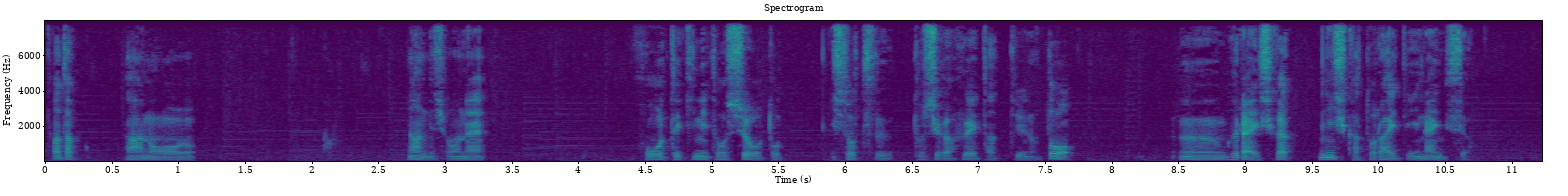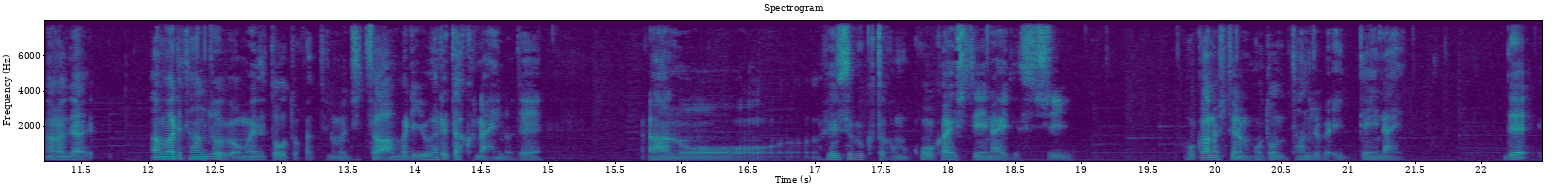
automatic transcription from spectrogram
ただ、あの、なんでしょうね、法的に年をと、一つ年が増えたっていうのと、うん、ぐらいしか、にしか捉えていないんですよ。なので、あんまり誕生日おめでとうとかっていうのも実はあんまり言われたくないので、あの、Facebook とかも公開していないですし、他の人にもほとんど誕生日は言っていない。で、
